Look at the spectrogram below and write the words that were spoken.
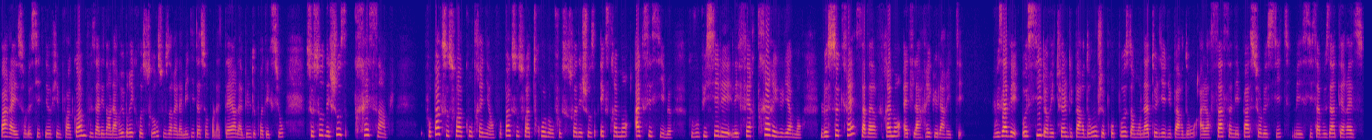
Pareil, sur le site neofilm.com, vous allez dans la rubrique ressources, vous aurez la méditation pour la Terre, la bulle de protection. Ce sont des choses très simples. Il ne faut pas que ce soit contraignant, il ne faut pas que ce soit trop long, il faut que ce soit des choses extrêmement accessibles, que vous puissiez les, les faire très régulièrement. Le secret, ça va vraiment être la régularité. Vous avez aussi le rituel du pardon que je propose dans mon atelier du pardon. Alors ça, ça n'est pas sur le site, mais si ça vous intéresse,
